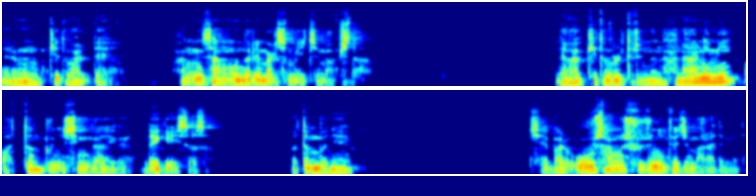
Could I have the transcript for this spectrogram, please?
여러분, 기도할 때 항상 오늘의 말씀을 잊지 맙시다. 내가 기도를 드리는 하나님이 어떤 분이신가, 이거, 내게 있어서. 어떤 분이에요? 제발 우상 수준이 되지 말아야 됩니다.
